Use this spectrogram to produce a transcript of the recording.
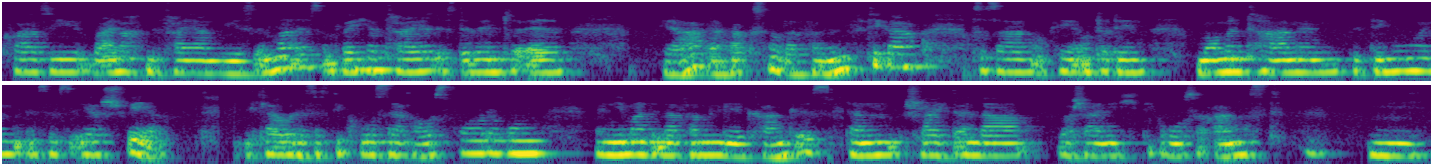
quasi Weihnachten feiern, wie es immer ist und welcher Teil ist eventuell ja, erwachsen oder vernünftiger, zu sagen, okay, unter den momentanen Bedingungen ist es eher schwer. Ich glaube, das ist die große Herausforderung, wenn jemand in der Familie krank ist, dann schleicht einen da wahrscheinlich die große Angst, hm,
